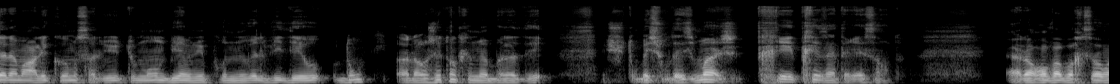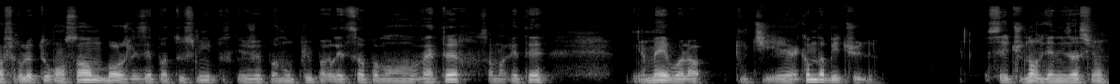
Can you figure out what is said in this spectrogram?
Salam alaikum, salut tout le monde, bienvenue pour une nouvelle vidéo. Donc, alors j'étais en train de me balader et je suis tombé sur des images très très intéressantes. Alors on va voir ça, on va faire le tour ensemble. Bon, je les ai pas tous mis parce que je vais pas non plus parler de ça pendant 20 heures, ça m'arrêtait. Mais voilà, tout y est comme d'habitude. C'est une organisation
